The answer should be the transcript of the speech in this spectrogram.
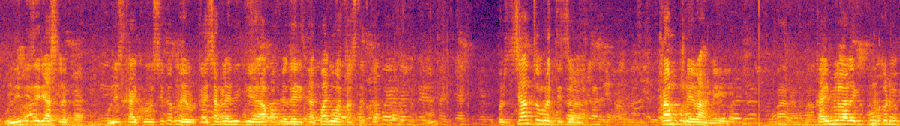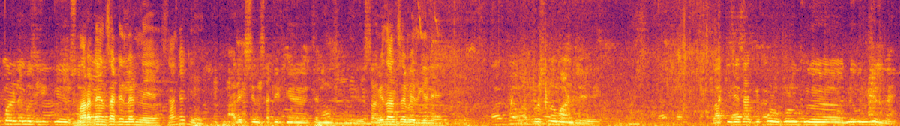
कुणी बी जरी असलं का कुणीच काय करू शकत नाही काय सगळ्यांनी आपापल्या घरी काय पाणी वाहत असतात का? पण शांत वृत्तीचा ठामपणे राहणे. काही मिळालं की कुंकड बी पडणे म्हणजे ही मराठ्यांसाठी लढणे. सांगा की. आरक्षणासाठी त्यांनी विधानसभेत गेले. प्रश्न मांडले. बाकीचे सारखे पळू पळू निघून गेले नाही.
